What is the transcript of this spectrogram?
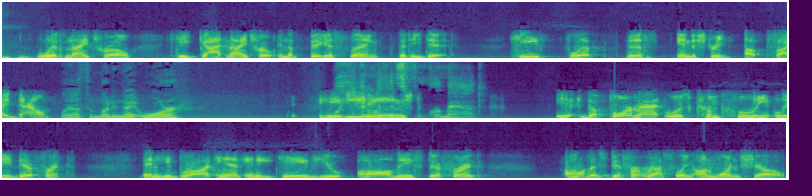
Mm-hmm. With Nitro. He got Nitro, and the biggest thing that he did, he flipped this industry upside down. Well, with the Monday Night War. He well, even changed, with his format. Yeah, the format was completely different. And he brought in and he gave you all these different all this different wrestling on one show.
